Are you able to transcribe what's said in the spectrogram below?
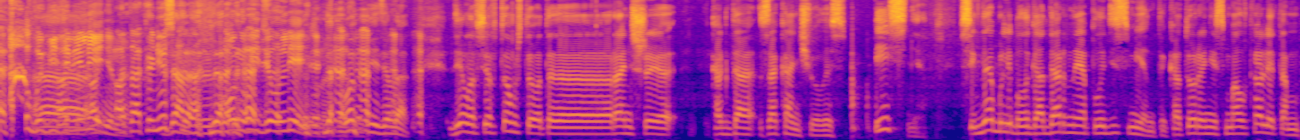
Вы видели А, Ленина. а так и не Да, скажешь. да, Он видел Ленина. Да, он видел, да. Дело все в том, что вот э, раньше, когда заканчивалась песня, всегда были благодарные аплодисменты, которые не смолкали, там,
